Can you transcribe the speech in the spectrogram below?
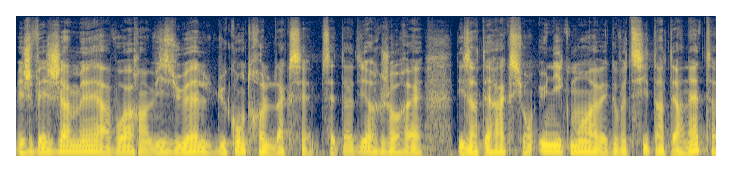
mais je vais jamais avoir un visuel du contrôle d'accès. C'est-à-dire que j'aurai des interactions uniquement avec votre site internet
